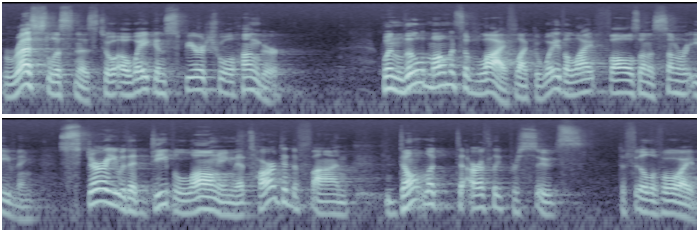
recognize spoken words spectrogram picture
restlessness to awaken spiritual hunger. When little moments of life, like the way the light falls on a summer evening, stir you with a deep longing that's hard to define, don't look to earthly pursuits to fill the void.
